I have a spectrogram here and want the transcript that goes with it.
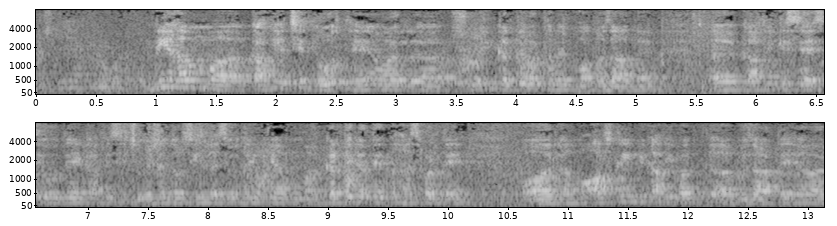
कुछ किया? नहीं हम काफ़ी अच्छे दोस्त हैं और शूटिंग करते वक्त हमें बहुत मज़ा आता है। काफ़ी किस्से ऐसे होते हैं काफ़ी सिचुएशंस और सीन ऐसे होते हैं कि हम करते करते इतना हंस पड़ते हैं। और हम ऑफ़ स्क्रीन भी काफ़ी वक्त गुजारते हैं और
